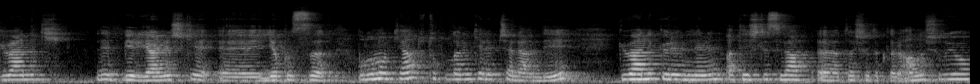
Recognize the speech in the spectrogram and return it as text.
güvenlikli bir yerleşke yapısı bulunurken tutukluların kelepçelendiği, güvenlik görevlilerin ateşli silah taşıdıkları anlaşılıyor.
